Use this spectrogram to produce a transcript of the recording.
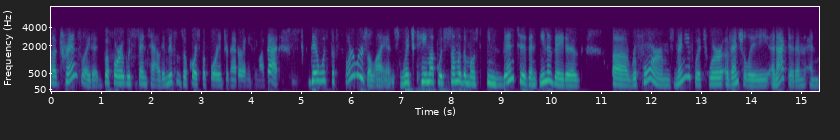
uh, translated before it was sent out. And this was, of course, before internet or anything like that. There was the Farmers Alliance, which came up with some of the most inventive and innovative uh, reforms, many of which were eventually enacted and, and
